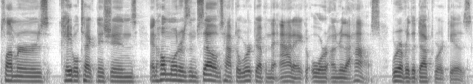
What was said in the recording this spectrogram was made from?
plumbers, cable technicians, and homeowners themselves have to work up in the attic or under the house, wherever the ductwork is.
